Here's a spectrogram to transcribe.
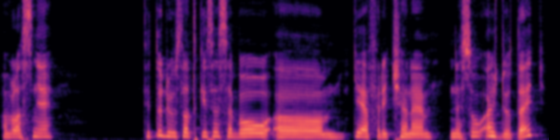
A vlastně tyto důsledky se sebou uh, ti Afričané nesou až doteď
